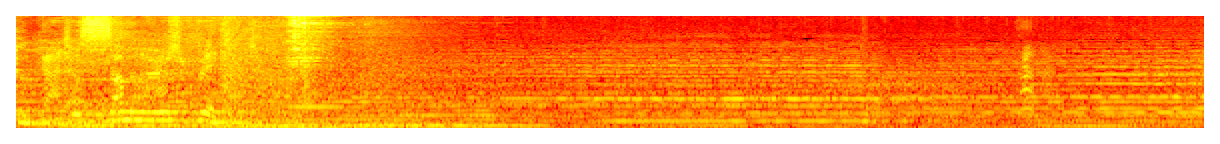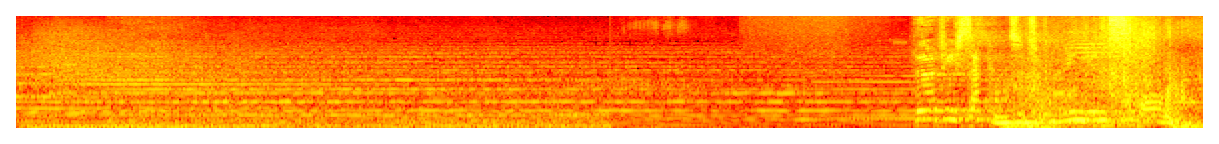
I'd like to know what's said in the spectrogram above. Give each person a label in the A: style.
A: Welcome to Summoner's Rift. Thirty seconds until minions spawn.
